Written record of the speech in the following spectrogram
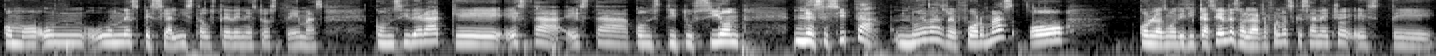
como un, un especialista usted en estos temas, considera que esta, esta constitución necesita nuevas reformas o con las modificaciones o las reformas que se han hecho, este,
